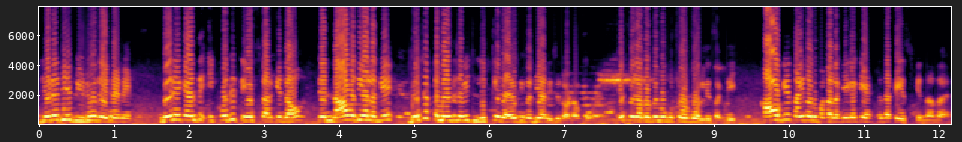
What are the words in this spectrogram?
ਜਿਹੜੇ ਵੀ ਇਹ ਵੀਡੀਓ ਦੇਖ ਰਹੇ ਨੇ ਮੇਰੇ ਕਹਿਣ ਤੇ ਇੱਕ ਵਾਰੀ ਟੇਸਟ ਕਰਕੇ ਜਾਓ, ਜੇ ਨਾ ਵਧੀਆ ਲੱਗੇ, ਬੇਸ਼ੱਕ ਕਮੈਂਟ ਦੇ ਵਿੱਚ ਲਿਖ ਕੇ ਜਾਇਓ ਕਿ ਵਧੀਆ ਨਹੀਂ ਸੀ ਤੁਹਾਡਾ ਫੂਡ ਇਸ ਤੋਂ ਜ਼ਿਆਦਾ ਤਾਂ ਮੈਂ ਕੁਝ ਹੋਰ ਬੋਲ ਨਹੀਂ ਸਕਦੀ। ਖਾਓਗੇ ਤਾਂ ਹੀ ਤੁਹਾਨੂੰ ਪਤਾ ਲੱਗੇਗਾ ਕਿ ਇਹਦਾ ਟੇਸਟ ਕਿੱਦਾਂ ਦਾ ਹੈ।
